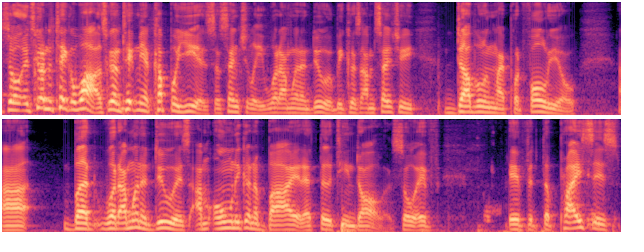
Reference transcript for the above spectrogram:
so it's going to take a while. It's going to take me a couple years, essentially, what I'm going to do because I'm essentially doubling my portfolio. Uh, but what I'm going to do is I'm only going to buy it at thirteen dollars. So if if the price is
